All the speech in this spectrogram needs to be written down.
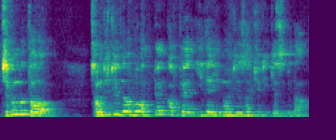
지금부터 전주진 너브원 팬카페 2대 임원진 선출이 있겠습니다.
